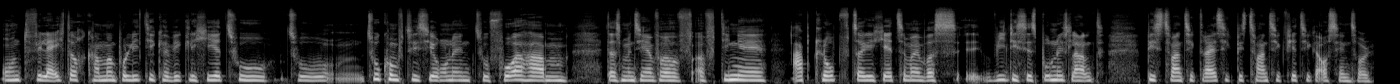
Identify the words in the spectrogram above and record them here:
und vielleicht auch kann man Politiker wirklich hier zu, zu Zukunftsvisionen, zu Vorhaben, dass man sich einfach auf, auf Dinge abklopft, sage ich jetzt einmal, was, wie dieses Bundesland bis 2030, bis 2040 aussehen soll.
